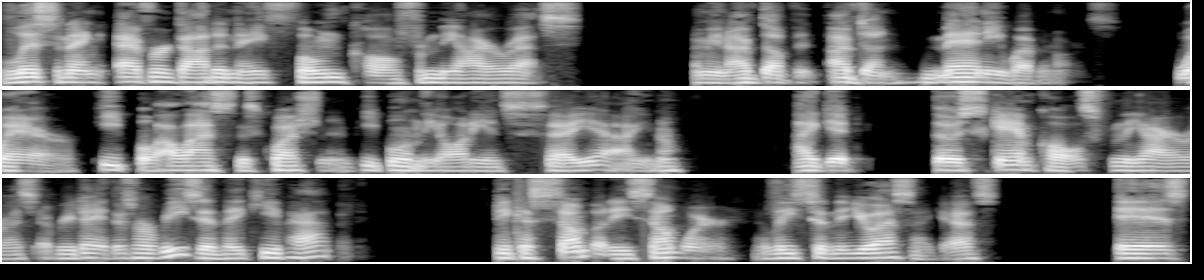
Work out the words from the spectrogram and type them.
listening ever gotten a phone call from the IRS? I mean, I've done, I've done many webinars where people, I'll ask this question and people in the audience say, yeah, you know, I get those scam calls from the IRS every day. There's a reason they keep happening because somebody somewhere, at least in the US, I guess, is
